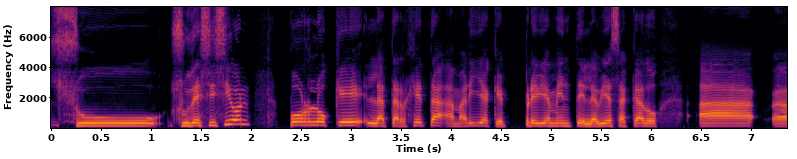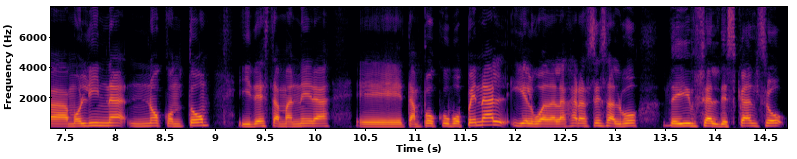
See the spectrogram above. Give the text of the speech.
su, su, decisión, por lo que la tarjeta amarilla que previamente le había sacado a, Molina no contó y de esta manera eh, tampoco hubo penal y el Guadalajara se salvó de irse al descanso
